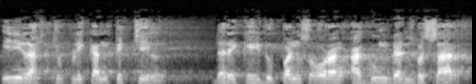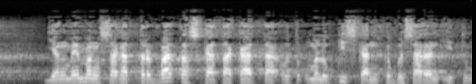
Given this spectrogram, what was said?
inilah cuplikan kecil dari kehidupan seorang agung dan besar yang memang sangat terbatas kata-kata untuk melukiskan kebesaran itu.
